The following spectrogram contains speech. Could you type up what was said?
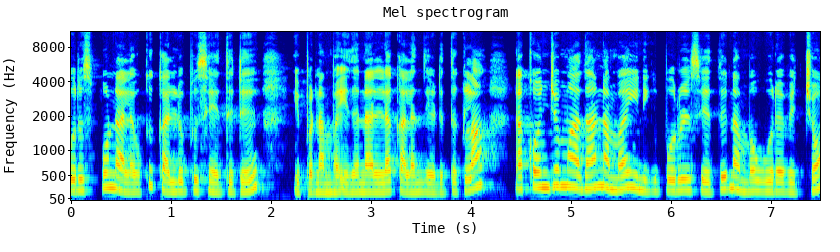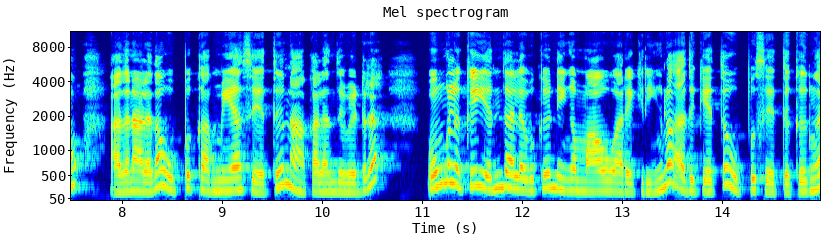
ஒரு ஸ்பூன் அளவுக்கு கல்லுப்பு சேர்த்துட்டு இப்போ நம்ம இதை நல்லா கலந்து எடுத்துக்கலாம். நான் கொஞ்சமாக தான் நம்ம இன்றைக்கி பொருள் சேர்த்து நம்ம ஊற வச்சோம். அதனால தான் உப்பு கம்மியாக சேர்த்து நான் கலந்து விடுறேன். உங்களுக்கு எந்த அளவுக்கு நீங்கள் மாவு அரைக்கிறீங்களோ அதுக்கேற்ற உப்பு சேர்த்துக்குங்க.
